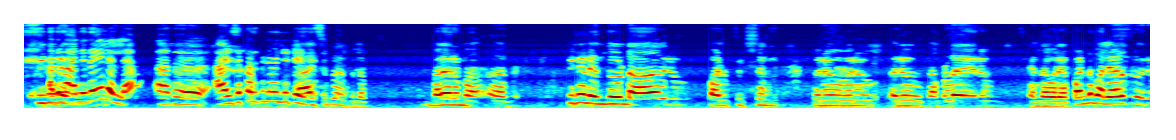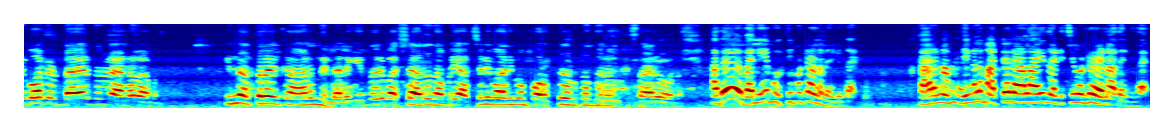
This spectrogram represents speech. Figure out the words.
അത് പിന്നീട് വനിതയിലല്ല അത് ആഴ്ചപ്പതിപ്പിന് വേണ്ടിട്ട് മനോരമ പിന്നീട് എന്തുകൊണ്ട് ആ ഒരു ഫിക്ഷൻ ഒരു ഒരു ഒരു നമ്മളെ ഒരു എന്താ പറയാ പണ്ട് മലയാളത്തിൽ ഒരുപാട് ഉണ്ടായിരുന്ന ഒരു ജാനറാണ് ഇന്ന് അത്ര കാണുന്നില്ല. അല്ലെങ്കിൽ ഇന്നൊരു പക്ഷെ അത് നമ്മൾ ഈ അച്ചടി മാധ്യമം പുറത്തു നിർത്തുന്ന ഒരു സാധനമാണ് അത് വലിയ ബുദ്ധിമുട്ടാണ് എഴുതാൻ. കാരണം നിങ്ങൾ മറ്റൊരാളായി നടിച്ചുകൊണ്ട് വേണം അത് എഴുതാൻ.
